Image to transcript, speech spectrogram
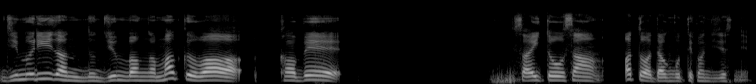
ジムリーダーの順番が、マクは壁、斎藤さん、あとは団子って感じですね。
